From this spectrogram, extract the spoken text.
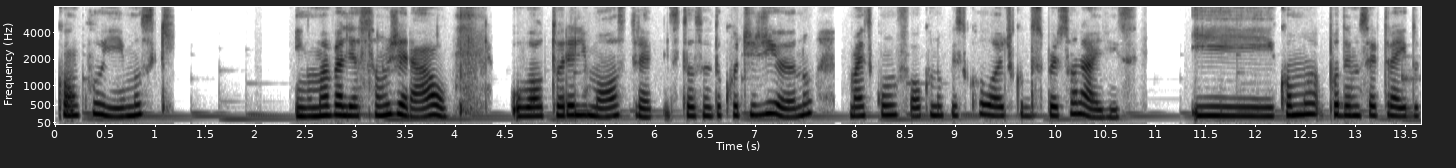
Concluímos que, em uma avaliação geral, o autor ele mostra situações do cotidiano, mas com um foco no psicológico dos personagens. E como podemos ser traídos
